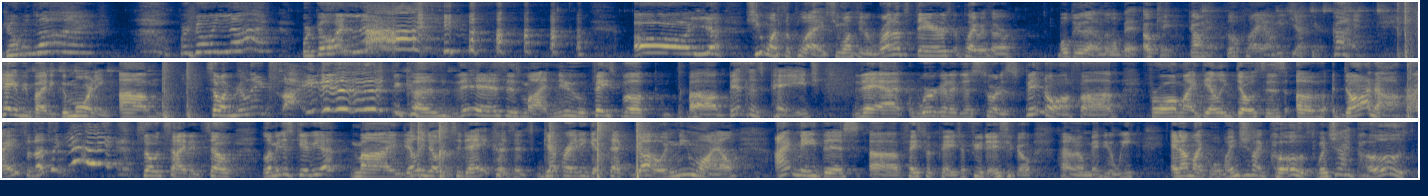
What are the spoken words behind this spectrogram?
going live. We're going live. We're going live. oh, yeah. She wants to play. She wants me to run upstairs and play with her. We'll do that a little bit. Okay, go ahead. Go play. I'll meet you up there. Go ahead. Hey, everybody. Good morning. Um, so I'm really excited because this is my new Facebook uh, business page that we're gonna just sort of spin off of for all my daily doses of Donna, right? So that's like, yay! So excited. So let me just give you my daily dose today because it's get ready, get set, go. And meanwhile, I made this uh, Facebook page a few days ago, I don't know, maybe a week, and I'm like, well, when should I post? When should I post?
